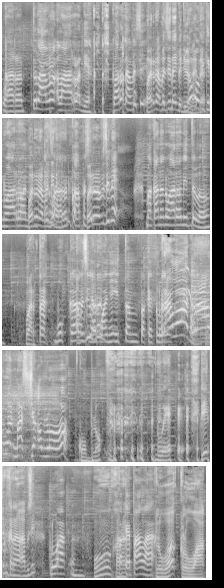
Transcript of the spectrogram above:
Waron Tuh laro, laron ya Waron apa sih? Waron apa sih nek? Gue Gue juga mau tahu. bikin waron Waron apa Eh, sih? Waron kok apa sih? Waron apa sih nek? Makanan waron itu loh Warteg. Bukan Apa sih yang waron? kuahnya hitam pakai keluar Rawon! Rawon Masya Allah Goblok Gue Dia itu karena apa sih? Keluak Oh, karena Pakai pala Keluak, keluak,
